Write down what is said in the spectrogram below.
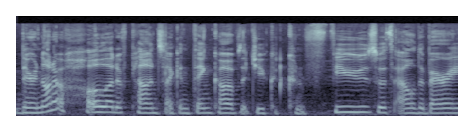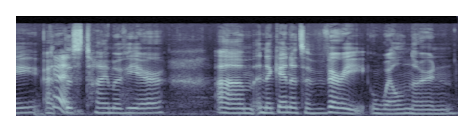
there are not a whole lot of plants I can think of that you could confuse with elderberry at Good. this time of year. Um, and again, it's a very well known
